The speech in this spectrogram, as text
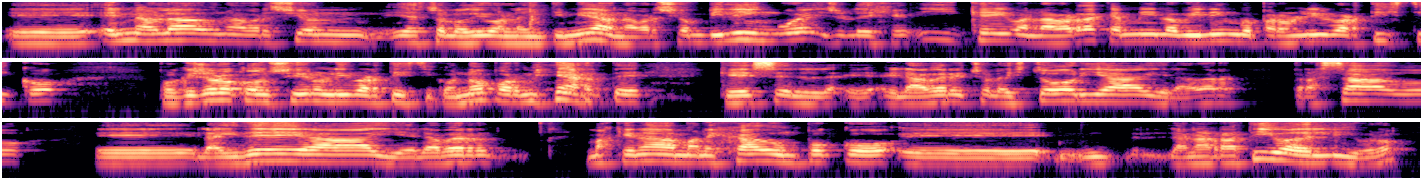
eh, él me hablaba de una versión, y esto lo digo en la intimidad, una versión bilingüe, y yo le dije, y Iván, la verdad que a mí lo bilingüe para un libro artístico, porque yo lo considero un libro artístico, no por mi arte, que es el, haber hecho la historia y el haber trazado eh, la idea y el haber, más que nada, manejado un poco eh, la narrativa del libro,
